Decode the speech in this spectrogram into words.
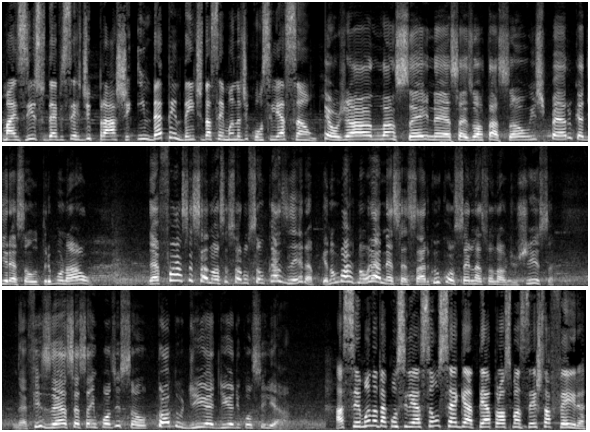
Mas isso deve ser de praxe, independente da semana de conciliação. Eu já lancei nessa né, exortação e espero que a direção do tribunal né, faça essa nossa solução caseira, porque não, não é necessário que o Conselho Nacional de Justiça né, fizesse essa imposição. Todo dia é dia de conciliar. A Semana da Conciliação segue até a próxima sexta-feira.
